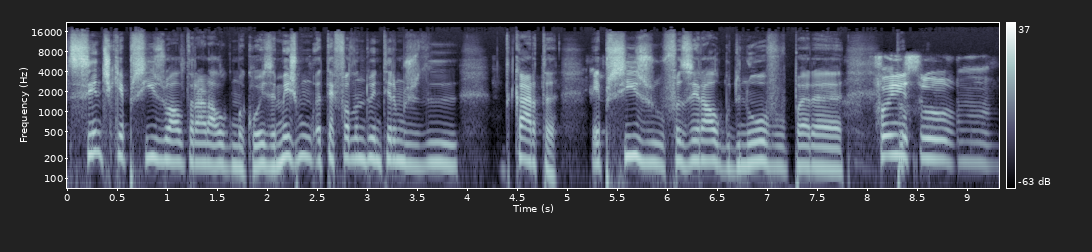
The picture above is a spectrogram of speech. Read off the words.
Sentes que é preciso alterar alguma coisa? Mesmo até falando em termos de, de carta, é preciso fazer algo de novo para. Foi isso, hum,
